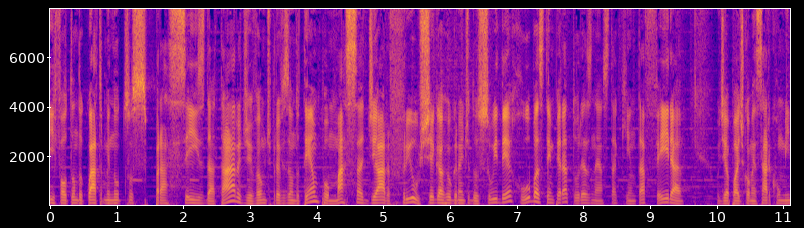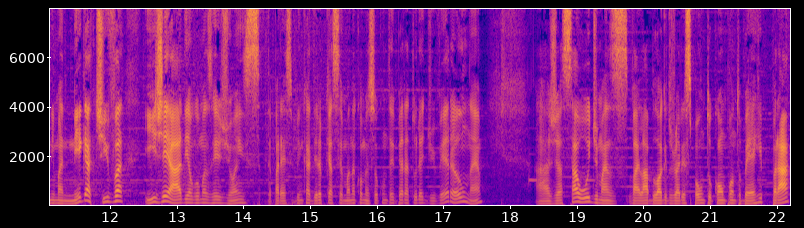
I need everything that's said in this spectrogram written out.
E faltando 4 minutos para 6 da tarde, vamos de previsão do tempo. Massa de ar frio chega ao Rio Grande do Sul e derruba as temperaturas nesta quinta-feira. O dia pode começar com mínima negativa e geada em algumas regiões. Até parece brincadeira porque a semana começou com temperatura de verão, né? Haja saúde, mas vai lá blogdojuarez.com.br para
